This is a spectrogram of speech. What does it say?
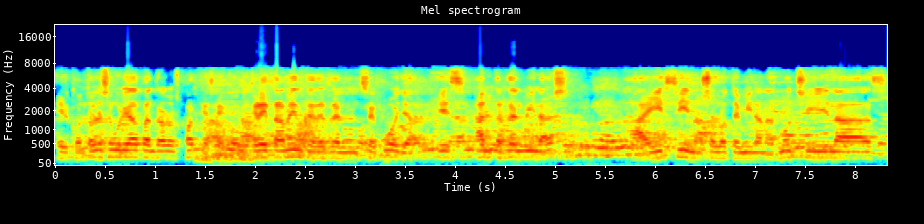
El control de seguridad para entrar a los parques, que concretamente desde el Sequoia es antes del Village, ahí sí, no solo te miran las mochilas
